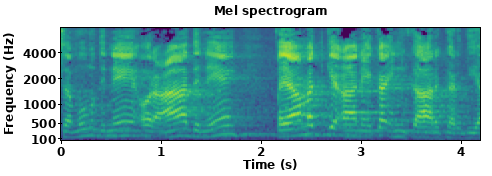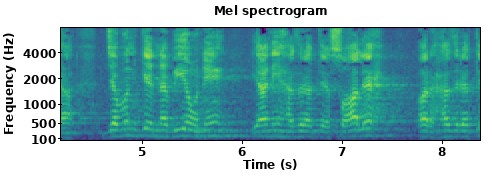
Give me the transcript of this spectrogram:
سمود نے اور عاد نے قیامت کے آنے کا انکار کر دیا۔ جب ان کے نبیوں نے یعنی حضرت صالح اور حضرت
